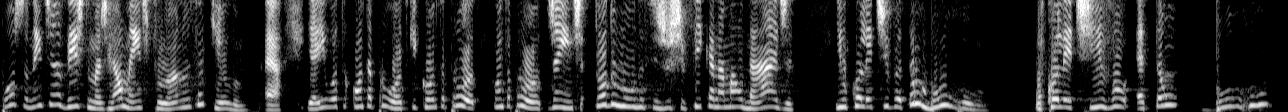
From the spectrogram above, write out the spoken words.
poxa, eu nem tinha visto, mas realmente fulano fez aquilo. É. E aí o outro conta para o outro, que conta para o outro, que conta para o outro. Gente, todo mundo se justifica na maldade e o coletivo é tão burro. O coletivo é tão burro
